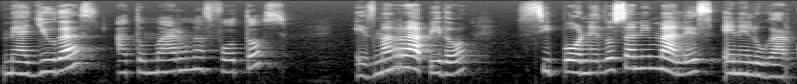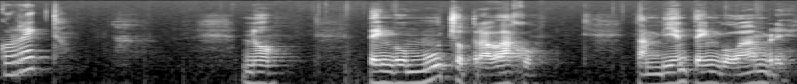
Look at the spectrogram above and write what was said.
¿me ayudas a tomar unas fotos? Es más rápido si pones los animales en el lugar correcto. No, tengo mucho trabajo. También tengo hambre.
